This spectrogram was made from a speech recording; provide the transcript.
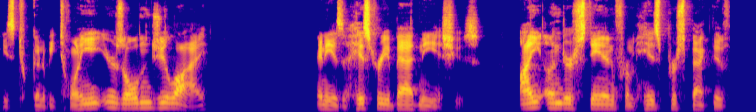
He's going to be 28 years old in July, and he has a history of bad knee issues. I understand from his perspective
